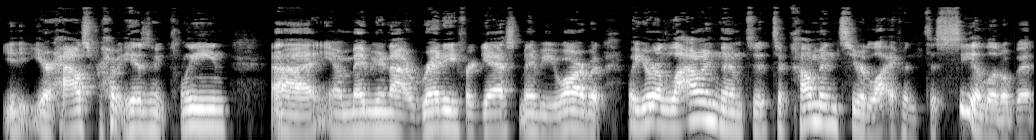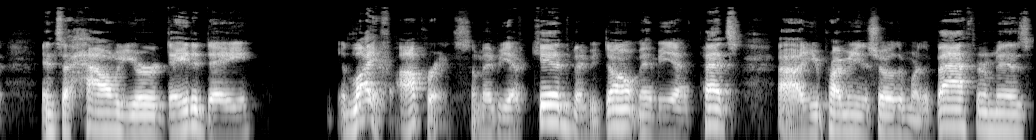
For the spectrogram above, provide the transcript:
You, your house probably isn't clean. Uh, you know, maybe you're not ready for guests. Maybe you are, but but you're allowing them to to come into your life and to see a little bit into how your day to day life operates. So maybe you have kids, maybe you don't, maybe you have pets. Uh, you probably need to show them where the bathroom is.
